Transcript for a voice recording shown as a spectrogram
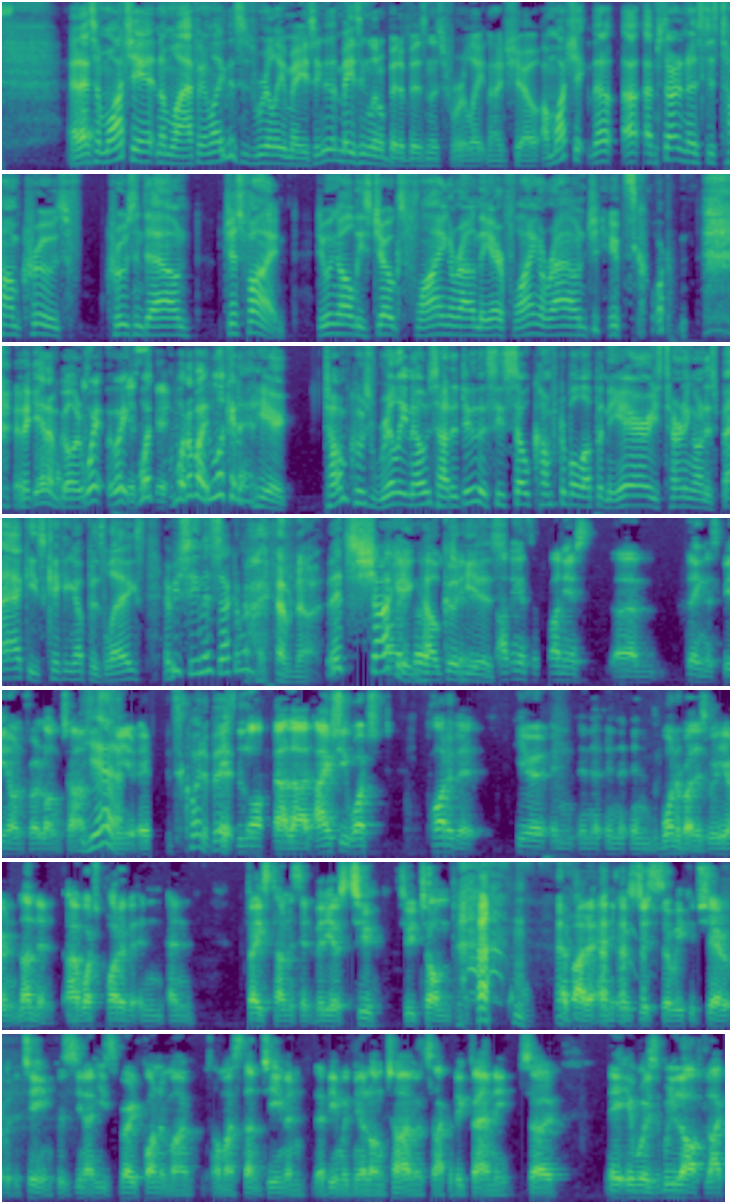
And as I'm watching it and I'm laughing, I'm like, "This is really amazing. This an amazing little bit of business for a late night show." I'm watching. The, uh, I'm starting to notice just Tom Cruise cruising down just fine, doing all these jokes, flying around the air, flying around James Corden. And again, I'm going, "Wait, wait, what? What am I looking at here?" Tom Cruise really knows how to do this. He's so comfortable up in the air. He's turning on his back. He's kicking up his legs. Have you seen this, Zuckerman? I have not. It's shocking how good he is. I think it's the funniest um, thing that's been on for a long time. Yeah. I mean, it, It's quite a bit. it's laughed out loud. I actually watched part of it here in in, in, in Warner Brothers. We're here in London. I watched part of it and, and FaceTime and sent videos to to Tom about it, and it was just so we could share it with the team because you know he's very fond of my on my stunt team, and they've been with me a long time. It's like a big family. So it, it was we laughed like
